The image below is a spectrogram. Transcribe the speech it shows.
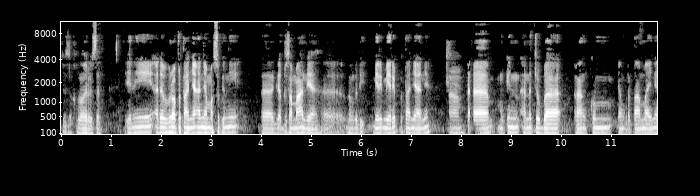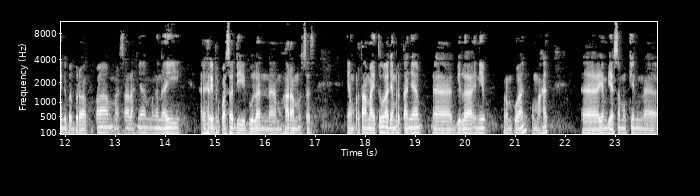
Jazakallah Ustaz. Ini ada beberapa pertanyaan yang masuk ini uh, eh, gak bersamaan ya, uh, Bang tadi mirip-mirip pertanyaannya. Um. Uh, mungkin Anda coba rangkum yang pertama ini ada beberapa masalahnya mengenai hari-hari berpuasa di bulan uh, Muharram Ustaz. Yang pertama itu ada yang bertanya uh, bila ini perempuan, umahat, uh, yang biasa mungkin uh,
